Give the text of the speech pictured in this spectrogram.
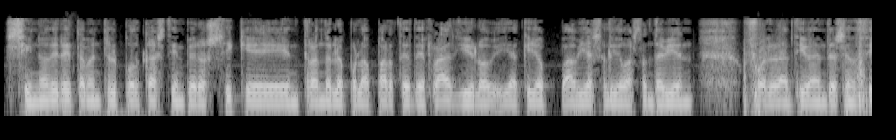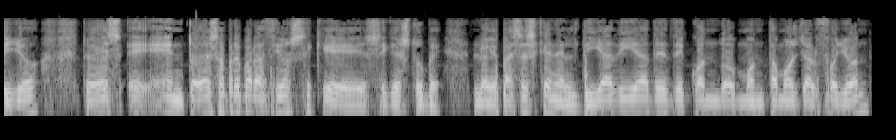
si no directamente el podcasting, pero sí que entrándole por la parte de radio y, lo- y aquello había salido bastante bien, fue relativamente sencillo. Entonces, eh, en toda esa preparación sí que sí que estuve. Lo que pasa es que en el día a día desde cuando montamos ya el follón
